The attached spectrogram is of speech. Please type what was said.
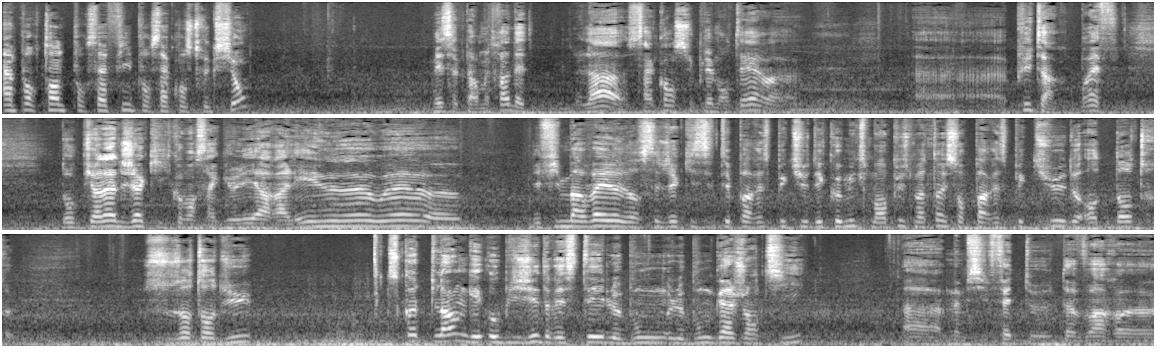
importantes pour sa fille, pour sa construction, mais ça permettra d'être là 5 ans supplémentaires euh, plus tard. Bref. Donc il y en a déjà qui commencent à gueuler, à râler. ouais, les films Marvel, c'est déjà qu'ils n'étaient pas respectueux des comics, mais en plus maintenant ils sont pas respectueux d'entre eux. Sous-entendu, Scott Lang est obligé de rester le bon, le bon gars gentil, euh, même si le fait d'avoir euh,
